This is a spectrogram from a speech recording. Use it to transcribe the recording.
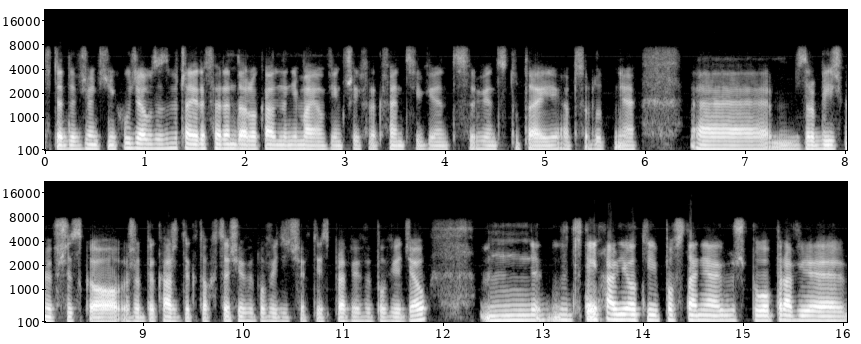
wtedy wziąć w nich udział. Zazwyczaj referenda lokalne nie mają większej frekwencji, więc, więc tutaj absolutnie e, zrobiliśmy wszystko, żeby każdy, kto chce się wypowiedzieć się w tej sprawie, wypowiedział. Mm, w tej hali od jej powstania już było prawie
